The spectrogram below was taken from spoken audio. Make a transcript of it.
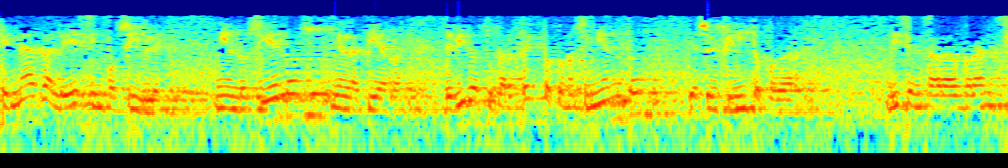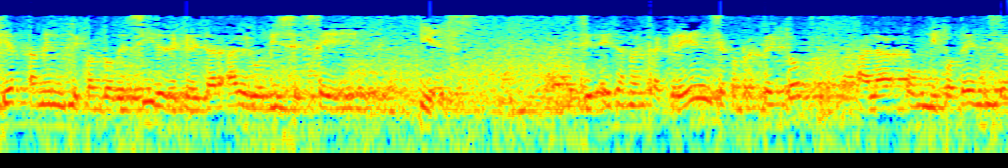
que nada le es imposible, ni en los cielos ni en la tierra, debido a su perfecto conocimiento y a su infinito poder. Dice el Sagrado Corán, ciertamente cuando decide decretar algo dice sé y es. Es decir, esa es nuestra creencia con respecto a la omnipotencia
